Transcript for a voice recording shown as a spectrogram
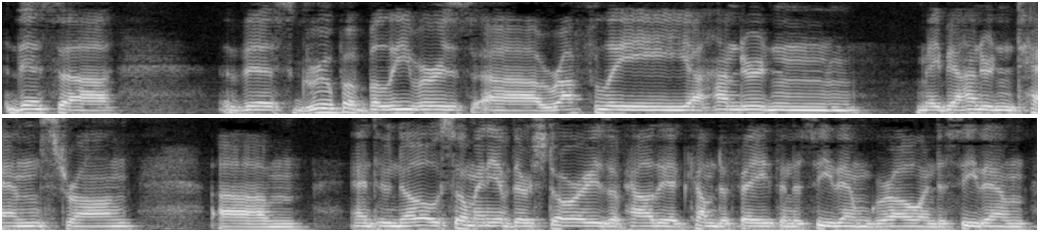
this uh, this group of believers, uh, roughly 100 and maybe 110 strong. Um, and to know so many of their stories of how they had come to faith and to see them grow and to see them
